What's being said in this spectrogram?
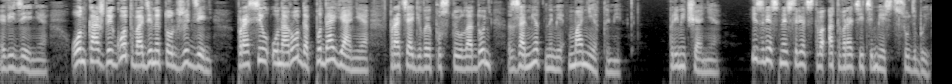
видения он каждый год в один и тот же день просил у народа подаяния, протягивая пустую ладонь заметными монетами. Примечание известное средство отвратить месть судьбы.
